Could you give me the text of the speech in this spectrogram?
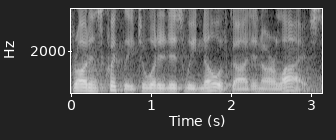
broadens quickly to what it is we know of God in our lives.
